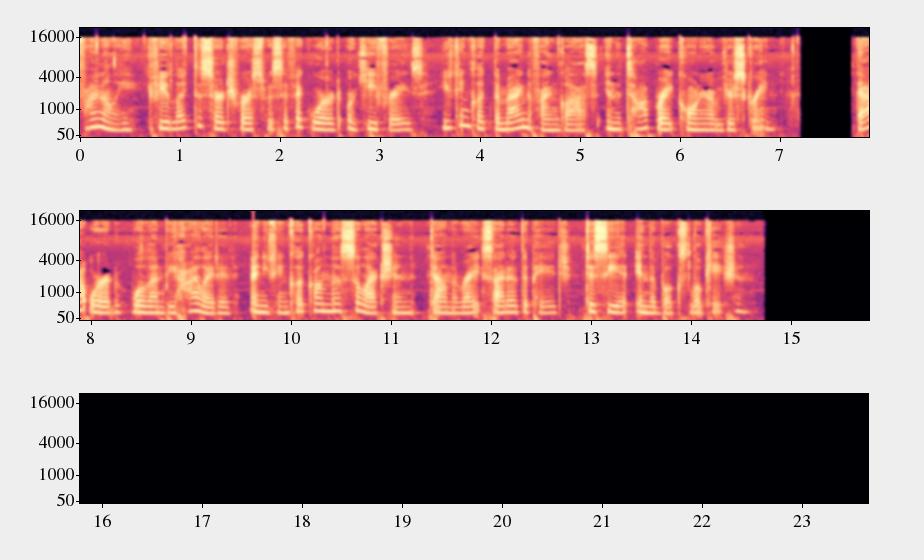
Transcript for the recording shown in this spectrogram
Finally, if you'd like to search for a specific word or key phrase, you can click the magnifying glass in the top right corner of your screen. That word will then be highlighted and you can click on the selection down the right side of the page to see it in the book's location.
